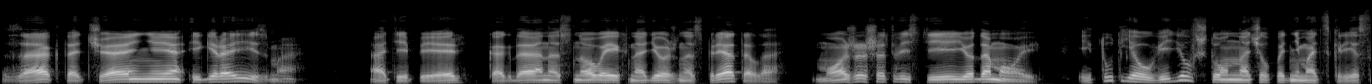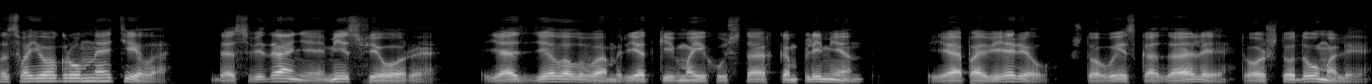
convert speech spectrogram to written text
за акт отчаяния и героизма. А теперь, когда она снова их надежно спрятала, можешь отвезти ее домой. И тут я увидел, что он начал поднимать с кресла свое огромное тело. «До свидания, мисс Фиоре!» Я сделал вам редкий в моих устах комплимент. «Я поверил, что вы сказали то, что думали».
